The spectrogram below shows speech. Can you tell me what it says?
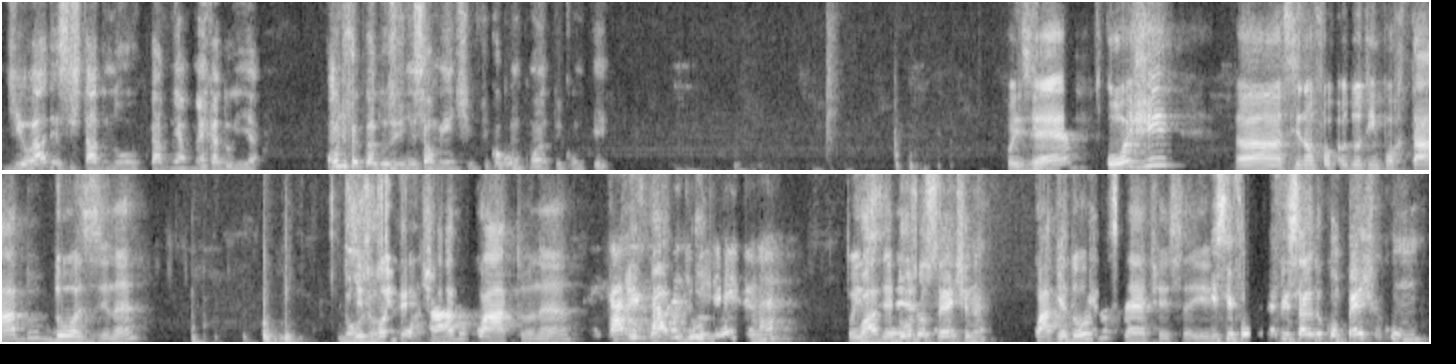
de lá desse estado novo para minha mercadoria, onde foi produzido inicialmente, ficou com quanto e com o quê? Pois é. Hoje, uh, se não for produto importado, 12, né? 12 se for importado, 4, né? Cada é, estado é de um jeito, né? Pois 4, é. 12 ou 7, né? 4, 12 ou 7, é isso aí. E se for beneficiário do Compete, fica com 1.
